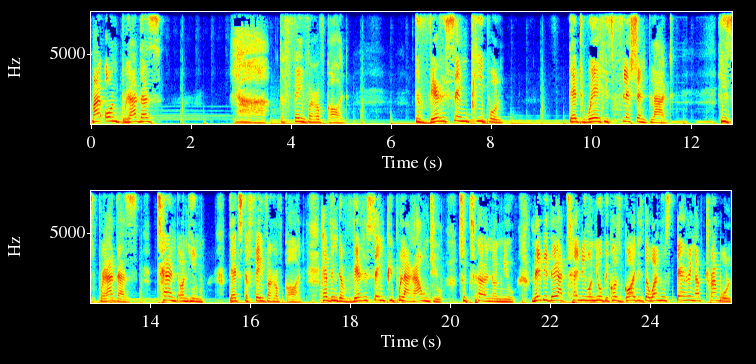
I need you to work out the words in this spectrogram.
my own brothers. Yeah, the favor of God the very same people that were his flesh and blood, his brothers, turned on him. That's the favor of God. Having the very same people around you to turn on you. Maybe they are turning on you because God is the one who's stirring up trouble.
